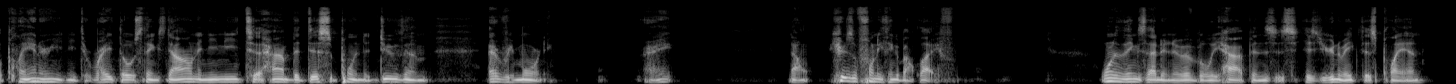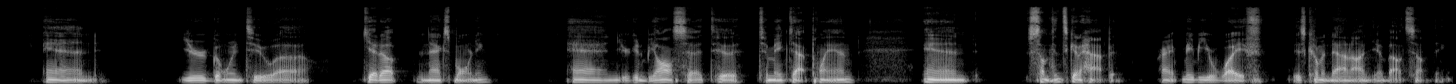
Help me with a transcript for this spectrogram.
a planner. You need to write those things down and you need to have the discipline to do them every morning. Right? Now, here's a funny thing about life. One of the things that inevitably happens is, is you're going to make this plan and you're going to uh, get up the next morning and you're going to be all set to to make that plan and something's going to happen right maybe your wife is coming down on you about something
